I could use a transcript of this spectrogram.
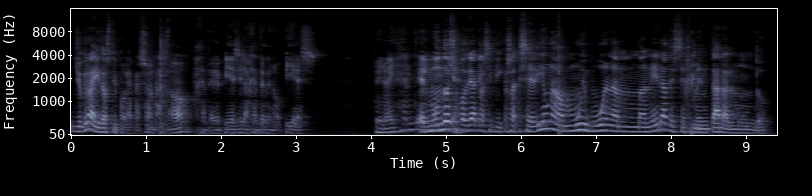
Yo creo que hay dos tipos de personas, ¿no? La gente de pies y la gente de no pies. Pero hay gente. El mundo se podría clasificar. O sea, sería una muy buena manera de segmentar al mundo.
